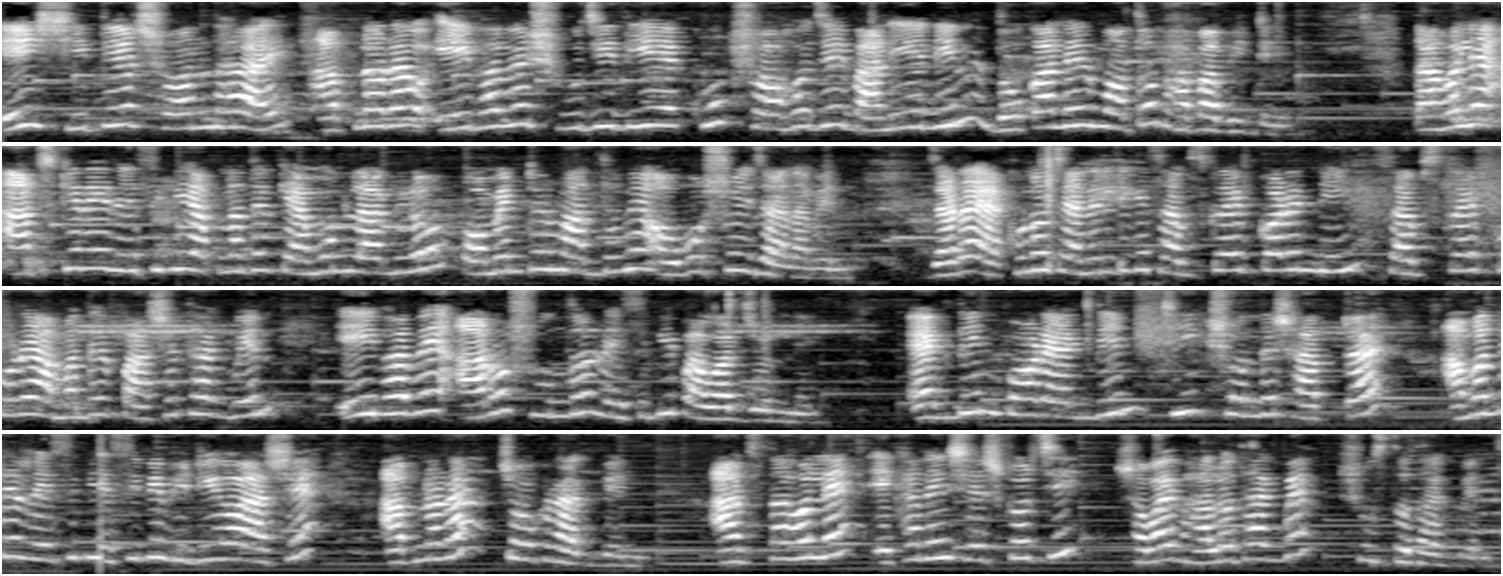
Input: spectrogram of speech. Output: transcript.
এই শীতের সন্ধ্যায় আপনারাও এইভাবে সুজি দিয়ে খুব সহজেই বানিয়ে নিন দোকানের মতো ভাপা পিঠে। তাহলে আজকের এই রেসিপি আপনাদের কেমন লাগল? কমেন্টের মাধ্যমে অবশ্যই জানাবেন। যারা এখনও চ্যানেলটিকে সাবস্ক্রাইব করেননি সাবস্ক্রাইব করে আমাদের পাশে থাকবেন এইভাবে আরও সুন্দর রেসিপি পাওয়ার জন্যে। একদিন পর একদিন, ঠিক সন্ধ্যে সাতটায় আমাদের রেসিপি রেসিপি ভিডিও আসে, আপনারা চোখ রাখবেন। আজ তাহলে এখানেই শেষ করছি। সবাই ভালো থাকবেন, সুস্থ থাকবেন।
